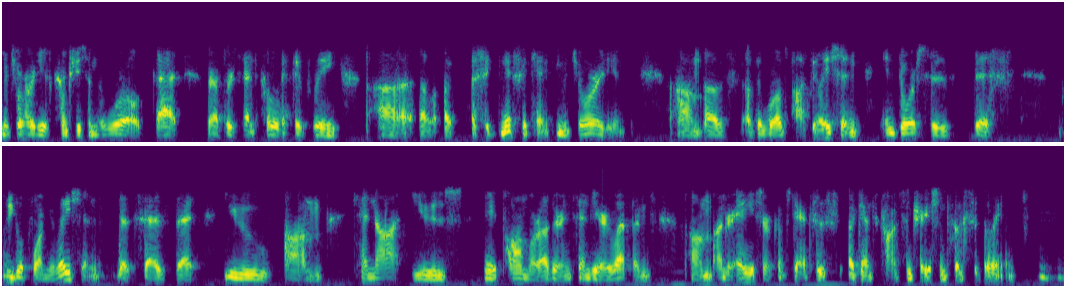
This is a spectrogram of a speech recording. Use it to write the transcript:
majority of countries in the world that represent collectively uh, a, a, significant majority um, of, of the world's population endorses this legal formulation that says that you um, cannot use napalm or other incendiary weapons um, under any circumstances against concentrations of civilians. Mm-hmm.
